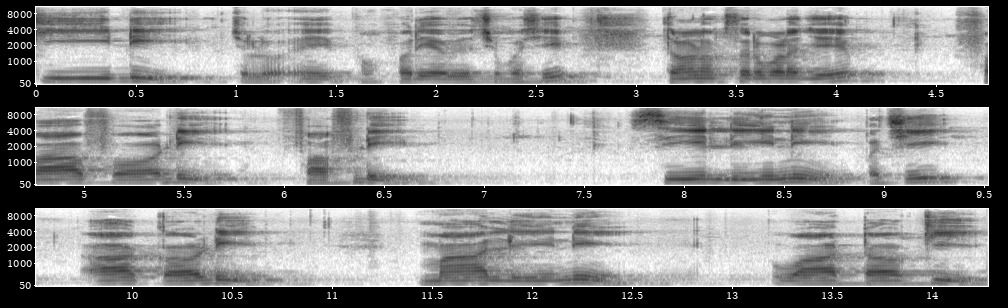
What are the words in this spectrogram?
કીડી. ચલો, એ ફરી આવ્યો છે પછી. ત્રણ અક્ષરવાળા જોઈએ ફાફડી ફાફડી. સીલીની, પછી આ કડી માલીની, વાટકી.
